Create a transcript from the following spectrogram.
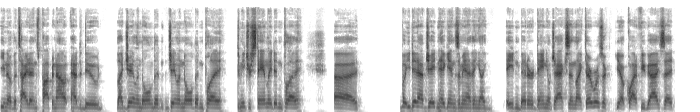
you know the tight ends popping out had to do. Like Jaylin Noel didn't. Jaylin Noel didn't play. Demetri Stanley didn't play. Uh, but you did have Jayden Higgins. I mean, I think like Aiden Bitter, Daniel Jackson. Like there was a you know quite a few guys that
